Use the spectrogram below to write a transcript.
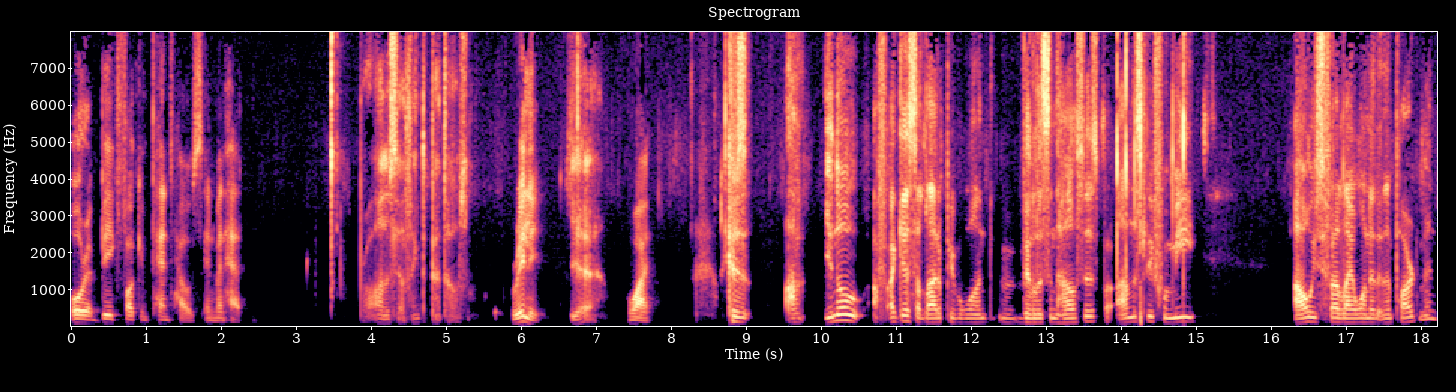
or a big fucking penthouse in Manhattan? Bro, honestly, I think the penthouse. Really? Yeah. Why? Because, you know, I, I guess a lot of people want villas and houses, but honestly, for me, I always felt like I wanted an apartment,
